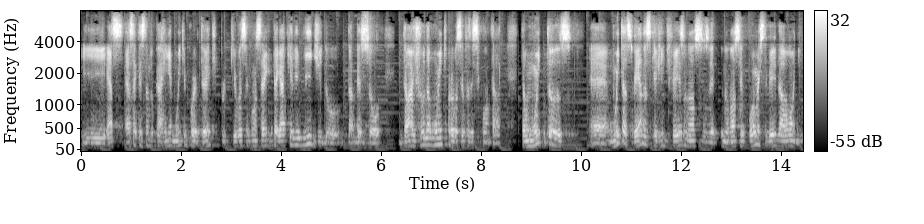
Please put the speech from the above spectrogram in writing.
E essa questão do carrinho é muito importante porque você consegue pegar aquele lead do, da pessoa. Então ajuda muito para você fazer esse contato. Então muitos, é, muitas vendas que a gente fez no nosso, no nosso e-commerce veio da onde?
